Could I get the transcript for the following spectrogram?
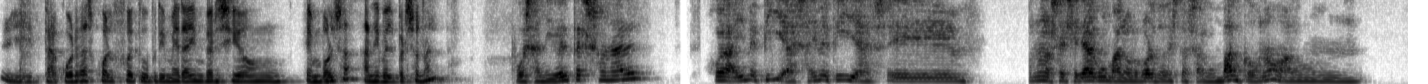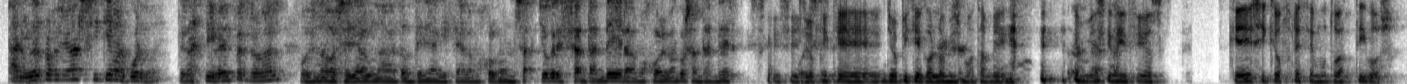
¿Y te acuerdas cuál fue tu primera inversión en bolsa a nivel personal? Pues a nivel personal, joder, ahí me pillas, ahí me pillas. Eh, no lo sé, sería algún valor gordo de estos, algún banco, ¿no? Algún... A nivel profesional sí que me acuerdo, ¿eh? pero a nivel personal, pues no, sería alguna tontería que hice a lo mejor con, yo creo que Santander, a lo mejor el Banco Santander. Sí, sí, yo piqué, yo piqué con lo mismo también en mis inicios. ¿Qué es y qué ofrece Mutuactivos?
